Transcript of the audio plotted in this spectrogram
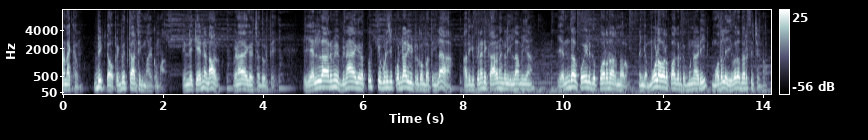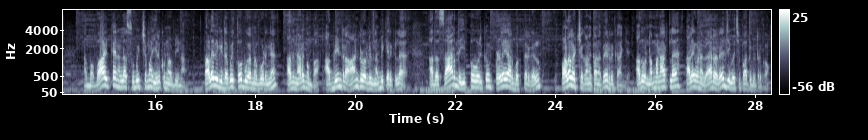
வணக்கம். Big topic with Karthik Mayakumar. இன்றைக்கி என்ன நாள்? விநாயகர் சதுர்த்தி. எல்லாருமே விநாயகரை தூக்கி பிடிச்சி கொண்டாடிக்கிட்டு இருக்கோம் பார்த்தீங்களா அதுக்கு பின்னாடி காரணங்கள் இல்லாமையா? எந்த கோயிலுக்கு போகிறதா இருந்தாலும் நீங்கள் மூலவரை பார்க்கறதுக்கு முன்னாடி முதல்ல இவரை தரிசிச்சிடணும். நம்ம வாழ்க்கை நல்லா சுபிட்சமாக இருக்கணும் அப்படின்னா தலைவிக்கிட்ட போய் தோப்புக்காரனை போடுங்க அது நடக்கும்பா அப்படின்ற ஆண்டோர்கள் நம்பிக்கை இருக்குல்ல? அதை சார்ந்து இப்போ வரைக்கும் பிள்ளையார் பக்தர்கள் பல லட்சக்கணக்கான பேர் இருக்காங்க. அதுவும் நம்ம நாட்டில் தலைவனை வேறு ரேஞ்சுக்கு வச்சு பார்த்துக்கிட்டு இருக்கோம்.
